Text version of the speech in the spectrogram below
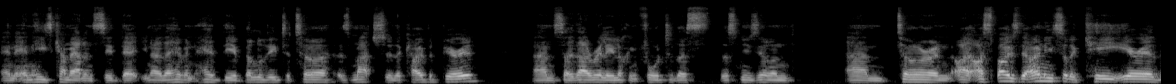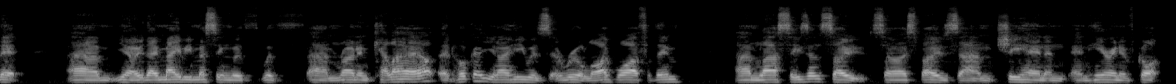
And and he's come out and said that you know they haven't had the ability to tour as much through the COVID period, um, so they're really looking forward to this this New Zealand um, tour. And I, I suppose the only sort of key area that um, you know, they may be missing with with um, Ronan Kelleher out at hooker. You know, he was a real live wire for them um, last season. So so I suppose um, Sheehan and and Herring have got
